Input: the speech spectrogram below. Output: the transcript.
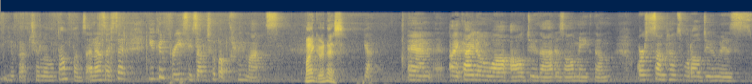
you've got your little dumplings. And as I said, you can freeze these up to about three months. My goodness. Yeah, and like I know I'll, I'll do that is I'll make them, or sometimes what I'll do is,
